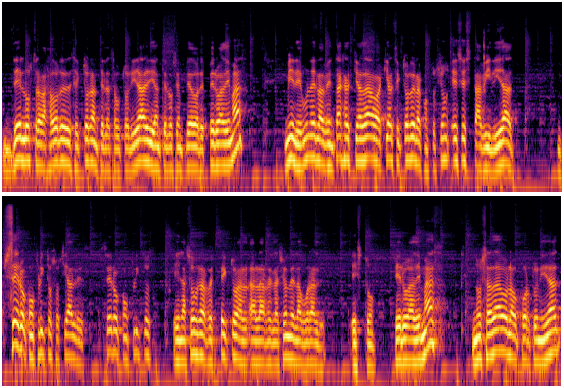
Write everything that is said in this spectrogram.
de los trabajadores del sector ante las autoridades y ante los empleadores. Pero además, mire, una de las ventajas que ha dado aquí al sector de la construcción es estabilidad. Cero conflictos sociales, cero conflictos en las obras respecto a, las relaciones laborales. Esto. Pero además nos ha dado la oportunidad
